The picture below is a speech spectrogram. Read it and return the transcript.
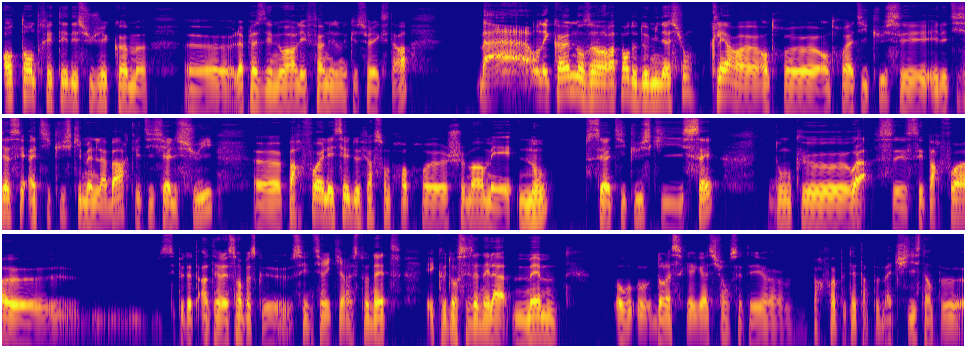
entend traiter des sujets comme la place des Noirs, les femmes, les homosexuels, etc bah on est quand même dans un rapport de domination clair entre entre Atticus et, Laetitia c'est Atticus qui mène la barque Laetitia elle suit parfois elle essaie de faire son propre chemin mais non c'est Atticus qui sait. Donc euh, voilà, c'est parfois euh, c'est peut-être intéressant parce que c'est une série qui reste honnête et que dans ces années-là, même dans la ségrégation, c'était euh, parfois peut-être un peu machiste, un peu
